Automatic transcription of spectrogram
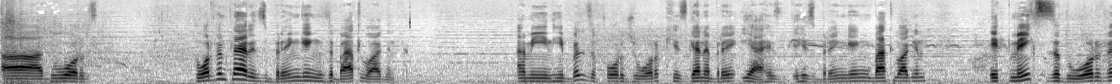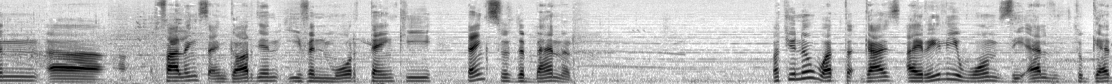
Uh, dwarves. Dwarven player is bringing the battle wagon. I mean, he builds a forge work. He's gonna bring, yeah, he's, he's bringing battle wagon. It makes the dwarven uh, phalanx and guardian even more tanky thanks to the banner. But you know what, guys? I really want the elves to get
